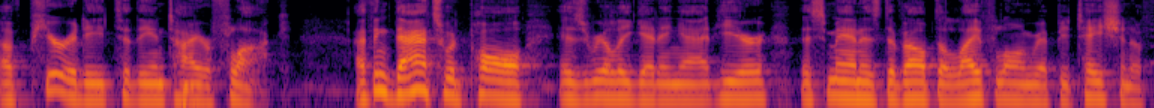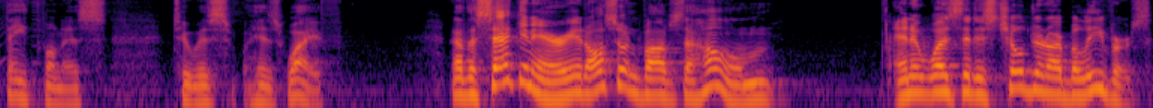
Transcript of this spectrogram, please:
of purity to the entire flock. I think that's what Paul is really getting at here. This man has developed a lifelong reputation of faithfulness to his, his wife. Now, the second area, it also involves the home, and it was that his children are believers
